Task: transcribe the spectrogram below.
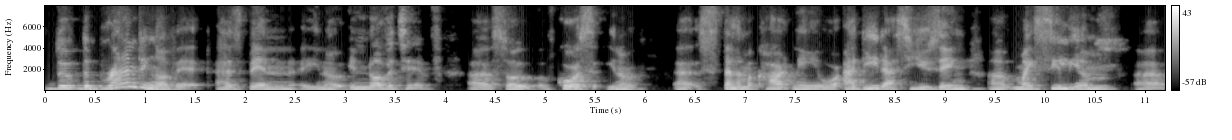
the, the branding of it has been, you know, innovative. Uh, so, of course, you know, uh, Stella McCartney or Adidas using uh, mycelium uh,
